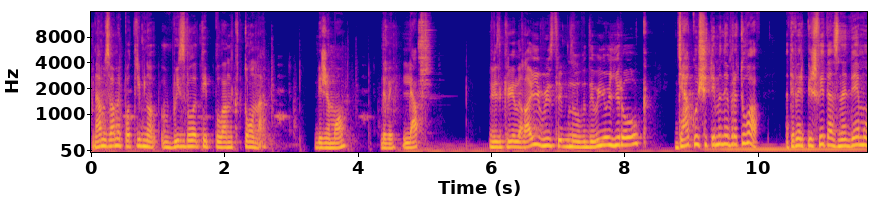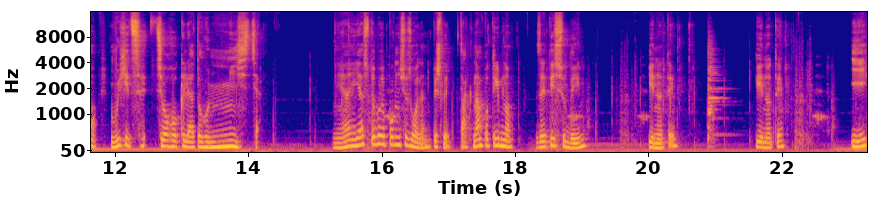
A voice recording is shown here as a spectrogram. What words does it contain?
Нам з вами потрібно визволити планктона. Біжимо. Диви, ляп. Відкрили, ай, вистрибнув, диви огірок. Дякую, що ти мене врятував. А тепер пішли та знайдемо вихід з цього клятого місця. Я, я з тобою повністю згоден. Пішли. Так, нам потрібно зайти сюди, кинути, кинути. І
